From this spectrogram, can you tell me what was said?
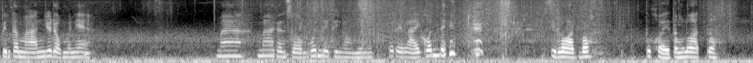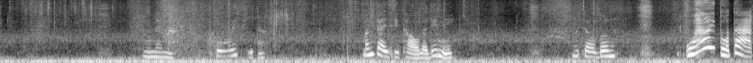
เป็นตะหมานอยู่ดอกมือเนี่ย มามากันสองคนเด้พี่น้องมือนี้ก็ได้หลายคนเด้สิรอดบ่ตุกข่อยต้องรอดตัวมึงได้มาโอ้ยผีนะ มันไก่สีเทาเลยดิหนี่มาเจ้าเบิ้งว้ายตัวตาก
